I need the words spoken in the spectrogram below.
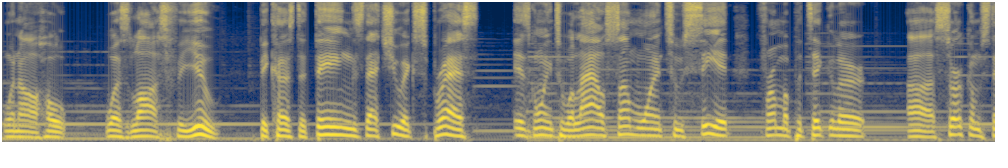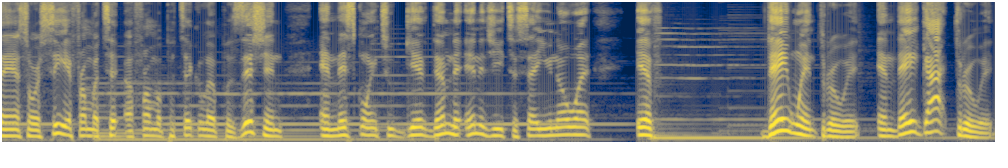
when all hope was lost for you because the things that you express is going to allow someone to see it from a particular uh, circumstance or see it from a t- uh, from a particular position and it's going to give them the energy to say you know what? If they went through it and they got through it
